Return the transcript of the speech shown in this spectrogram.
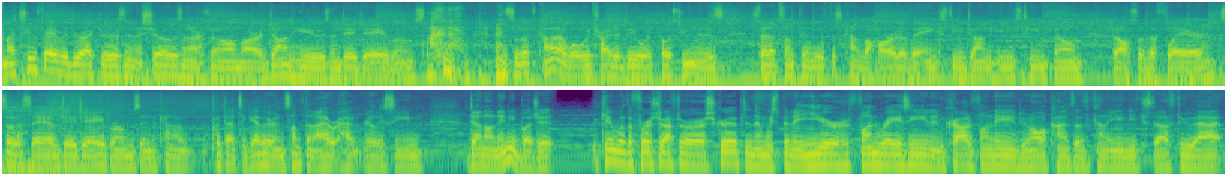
Um, my two favorite directors and it shows in our film are John Hughes and J.J. Abrams. and so that's kind of what we try to do with Posthuman is set up something that's kind of the heart of the angsty John Hughes teen film, but also the flair, so to say, of J.J. Abrams and kind of put that together in something I hadn't really seen done on any budget. We came with the first draft of our script and then we spent a year fundraising and crowdfunding and doing all kinds of kind of unique stuff through that.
